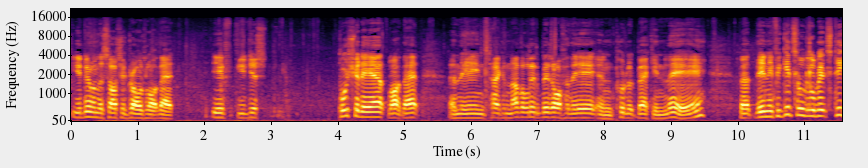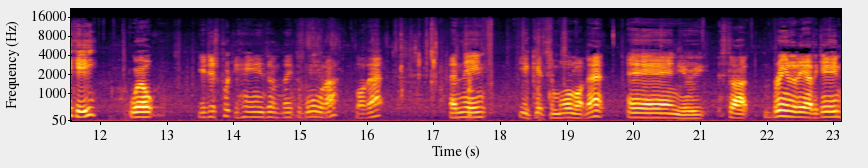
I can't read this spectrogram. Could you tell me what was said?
you're doing the sausage rolls like that, if you just push it out like that, and then take another little bit off of there and put it back in there. But then if it gets a little bit sticky, well, you just put your hands underneath the water like that, and then you get some more like that, and you start bringing it out again,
